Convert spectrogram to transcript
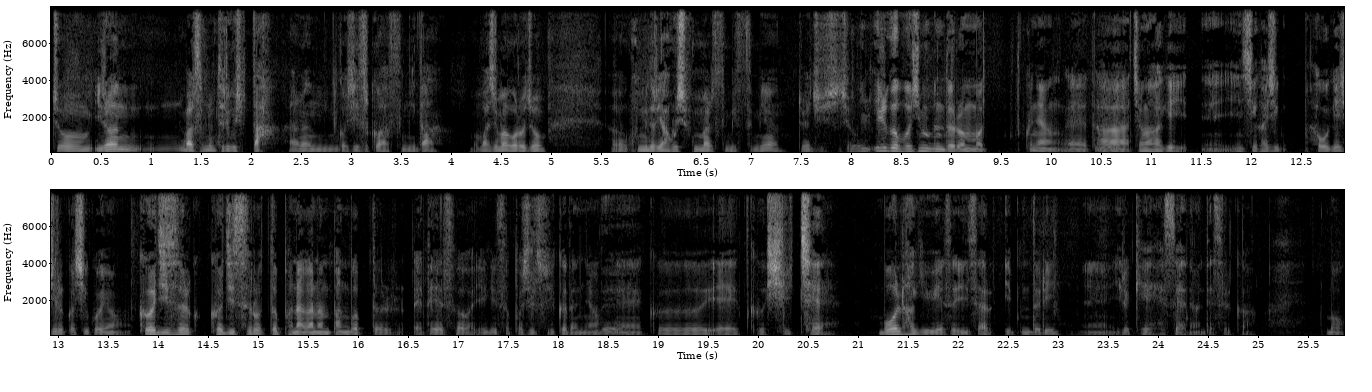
좀 이런 말씀 좀 드리고 싶다라는 것이 있을 것 같습니다. 뭐 마지막으로 좀 어, 국민들이 하고 싶은 말씀 있으면 좀 해주시죠. 읽- 읽어보신 분들은 뭐 그냥 예, 다 정확하게 인식하시 하고 계실 것이고요. 거짓을 거짓으로 덮어나가는 방법들에 대해서 여기서 보실 수 있거든요. 네. 예, 그의 그 실체 뭘 하기 위해서 이 사, 이분들이 예, 이렇게 했어야만 됐을까? 뭐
